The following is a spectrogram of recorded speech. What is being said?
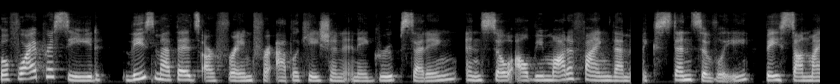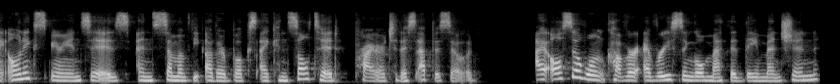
Before I proceed, these methods are framed for application in a group setting, and so I'll be modifying them extensively based on my own experiences and some of the other books I consulted prior to this episode. I also won't cover every single method they mention,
